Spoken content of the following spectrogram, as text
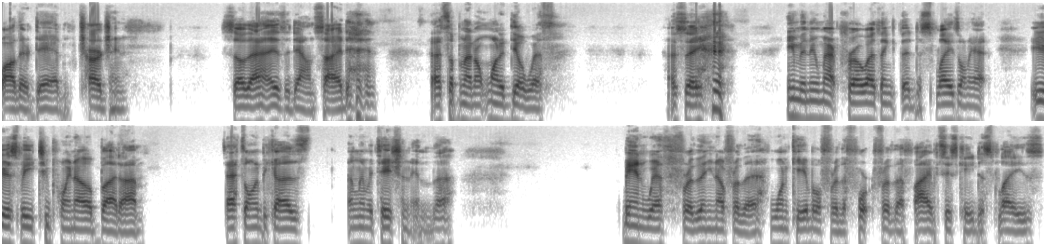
while they're dead charging. So that is a downside. That's something I don't want to deal with. I say, even the new Mac Pro, I think the display is only at USB 2.0, but um, that's only because a limitation in the bandwidth for the you know for the one cable for the four, for the five 6K displays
